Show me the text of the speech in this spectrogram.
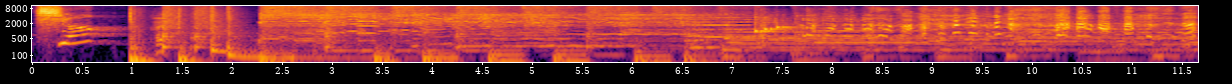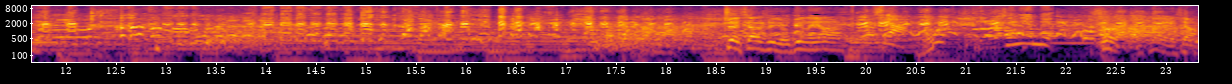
行，可以。这像是有病的样儿。像，神经病。是，我看也像。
